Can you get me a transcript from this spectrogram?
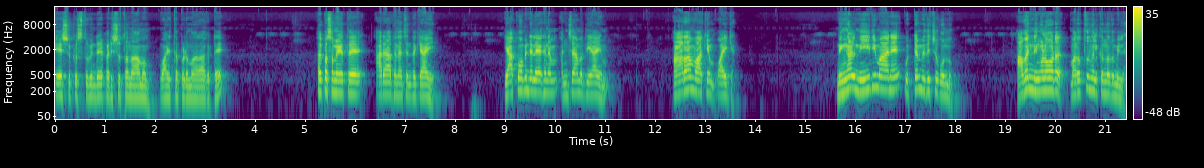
യേശു ക്രിസ്തുവിന്റെ പരിശുദ്ധ നാമം വാഴ്ത്തപ്പെടുമാറാകട്ടെ. അല്പസമയത്തെ ആരാധന ചിന്തയ്ക്കായി യാക്കോബിന്റെ ലേഖനം അഞ്ചാം അധ്യായം ആറാം വാക്യം വായിക്കാം. നിങ്ങൾ നീതിമാനെ കുറ്റം വിധിച്ചു കൊന്നു. അവൻ നിങ്ങളോട് മറുത്തു നിൽക്കുന്നതുമില്ല.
